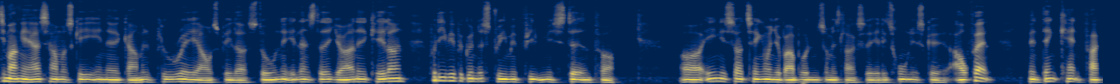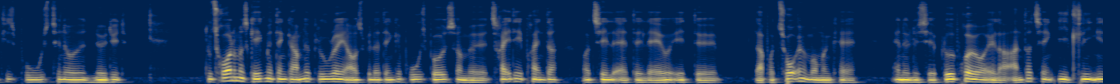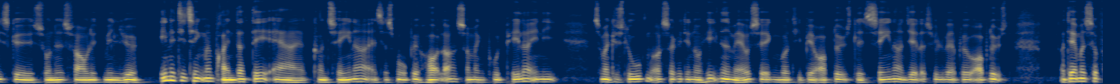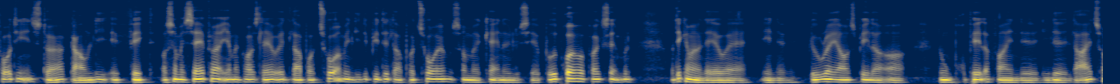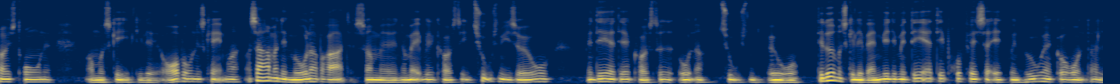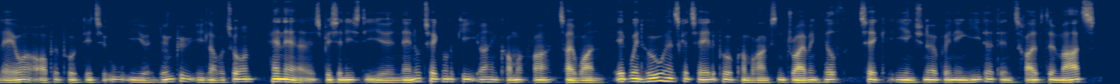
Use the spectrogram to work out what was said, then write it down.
Rigtig mange af os har måske en øh, gammel Blu-ray-afspiller stående et eller andet sted i hjørnet i kælderen, fordi vi er begyndt at streame film i stedet for. Og egentlig så tænker man jo bare på den som en slags øh, elektronisk øh, affald, men den kan faktisk bruges til noget nyttigt. Du tror det måske ikke, men den gamle Blu-ray-afspiller, den kan bruges både som øh, 3D-printer og til at øh, lave et øh, laboratorium, hvor man kan analysere blodprøver eller andre ting i et klinisk øh, sundhedsfagligt miljø. En af de ting, man printer, det er container, altså små beholdere, som man kan putte piller ind i, så man kan sluge dem, og så kan de nå helt ned i mavesækken, hvor de bliver opløst lidt senere, end de ellers ville være blevet opløst. Og dermed så får de en større gavnlig effekt. Og som jeg sagde før, ja, man kan også lave et laboratorium, et lille bitte laboratorium, som øh, kan analysere blodprøver for eksempel. Og det kan man lave af en øh, Blu-ray-afspiller og nogle propeller fra en øh, lille legetøjsdrone og måske et lille overvågningskamera. Og så har man et måleapparat, som øh, normalt vil koste i tusindvis af euro, men det her det har kostet under 1000 euro. Det lyder måske lidt vanvittigt, men det er det professor Edwin Hu, han går rundt og laver oppe på DTU i øh, Lyngby i et laboratorium. Han er specialist i øh, nanoteknologi, og han kommer fra Taiwan. Edwin Hu han skal tale på konferencen Driving Health Tech i Ingeniørforeningen IDA den 30. marts.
